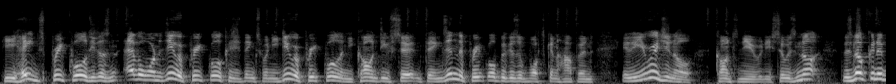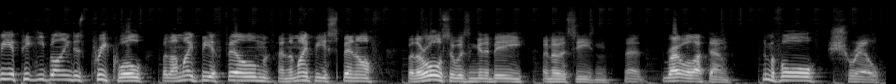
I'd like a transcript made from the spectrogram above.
He hates prequels. He doesn't ever want to do a prequel because he thinks when you do a prequel and you can't do certain things in the prequel because of what's going to happen in the original continuity. So it's not there's not going to be a Peaky Blinders prequel, but there might be a film and there might be a spin off, but there also isn't going to be another season. Uh, write all that down. Number four, Shrill.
